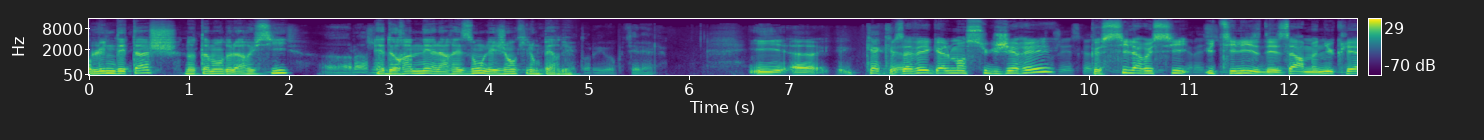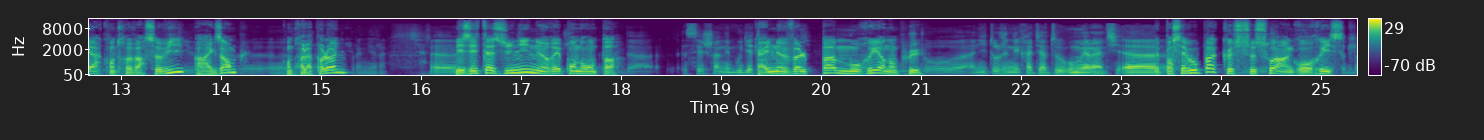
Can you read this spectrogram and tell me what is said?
L'une des tâches, notamment de la Russie, est de ramener à la raison les gens qui l'ont perdu. Vous avez également suggéré que si la Russie utilise des armes nucléaires contre Varsovie, par exemple, contre la Pologne, les États-Unis ne répondront pas, car ils ne veulent pas mourir non plus. Ne pensez-vous pas que ce soit un gros risque?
